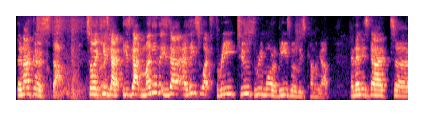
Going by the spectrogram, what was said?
They're not going to stop. So like he's got he's got money. He's got at least what three, two, three more of these movies coming up, and then he's got uh,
